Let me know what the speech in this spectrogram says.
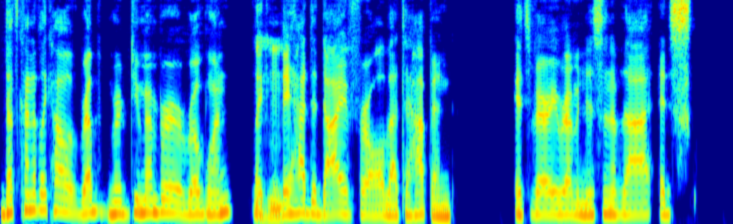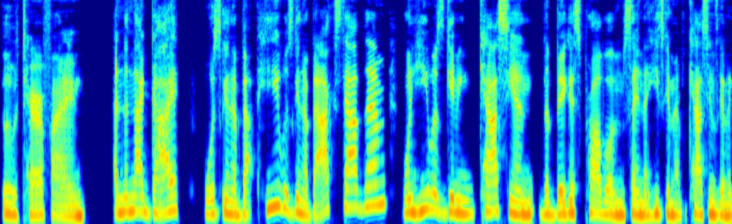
that's kind of like how Reb do you remember Rogue One? Like Mhm. they had to die for all that to happen. It's very reminiscent of that. It's ooh terrifying. And then that guy was gonna back he was gonna backstab them when he was giving Cassian the biggest problem, saying that he's gonna Cassian's gonna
